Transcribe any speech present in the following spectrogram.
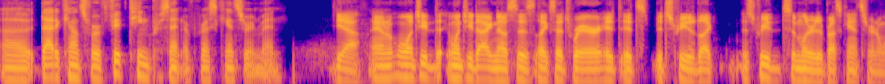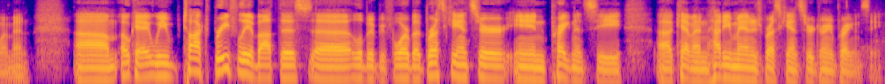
Uh, that accounts for 15% of breast cancer in men. Yeah, and once you once you diagnose this, like I said, it's rare. It, it's it's treated like it's treated similar to breast cancer in women. Um, okay, we talked briefly about this uh, a little bit before, but breast cancer in pregnancy. Uh, Kevin, how do you manage breast cancer during pregnancy?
